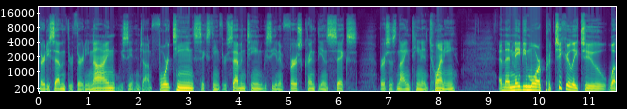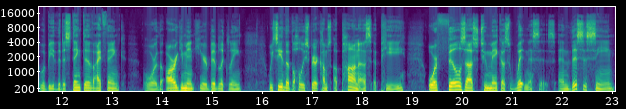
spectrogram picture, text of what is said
37 through 39. We see it in John 14, 16 through 17. We see it in 1 Corinthians 6, verses 19 and 20. And then, maybe more particularly to what would be the distinctive, I think, or the argument here biblically, we see that the Holy Spirit comes upon us, epi, or fills us to make us witnesses. And this is seen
